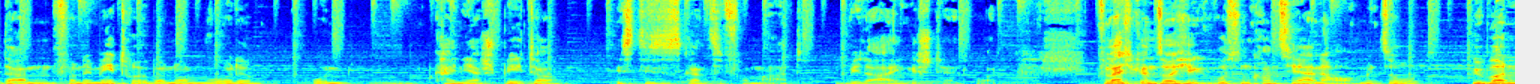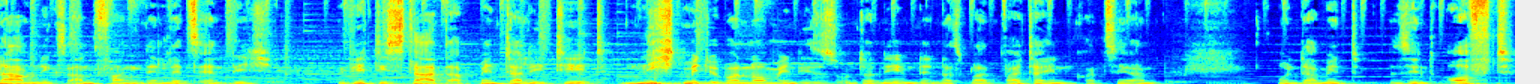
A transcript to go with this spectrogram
dann von der Metro übernommen wurde und kein Jahr später ist dieses ganze Format wieder eingestellt worden. Vielleicht können solche großen Konzerne auch mit so Übernahmen nichts anfangen, denn letztendlich wird die Start-up-Mentalität nicht mit übernommen in dieses Unternehmen, denn das bleibt weiterhin ein Konzern. Und damit sind oft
